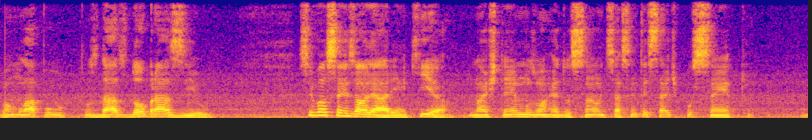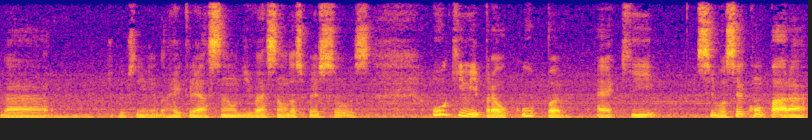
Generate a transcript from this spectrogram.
vamos lá para os dados do Brasil. Se vocês olharem aqui, ó, nós temos uma redução de 67% da, tipo assim, da recreação, diversão das pessoas. O que me preocupa é que se você comparar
